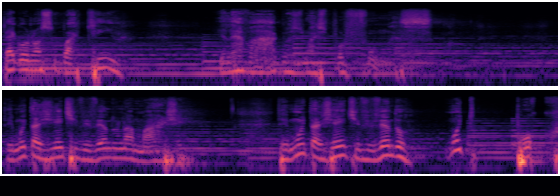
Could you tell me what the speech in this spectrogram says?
pega o nosso barquinho e leva águas mais profundas. Tem muita gente vivendo na margem, tem muita gente vivendo muito pouco,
